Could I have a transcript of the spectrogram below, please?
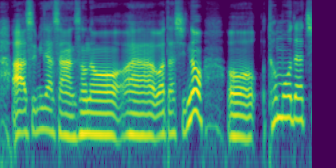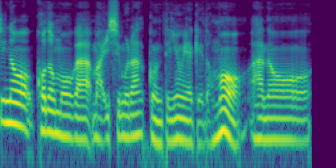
「あすみださんそのあ私の友達の子供が、まあ、石村君って言うんやけどもあの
